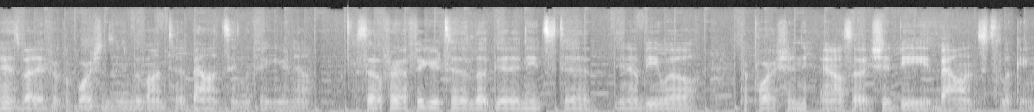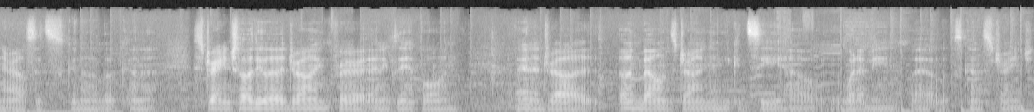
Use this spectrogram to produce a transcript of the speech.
And that's about it for proportions. We can move on to balancing the figure now. So for a figure to look good it needs to, you know, be well proportion and also it should be balanced looking or else it's gonna look kind of strange. So I'll do a drawing for an example and I'm gonna draw an unbalanced drawing and you can see how what I mean that looks kind of strange.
